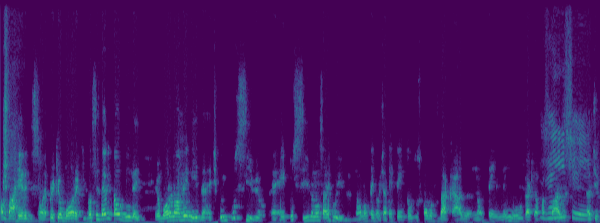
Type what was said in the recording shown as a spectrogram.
uma barreira de som. É porque eu moro aqui. Vocês devem estar ouvindo aí. Eu moro numa avenida, é tipo impossível. É, é impossível não sair ruído. Não, não tem. Eu já tentei em todos os cômodos da casa, não tem nenhum lugar que não faça barulho. Gente.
